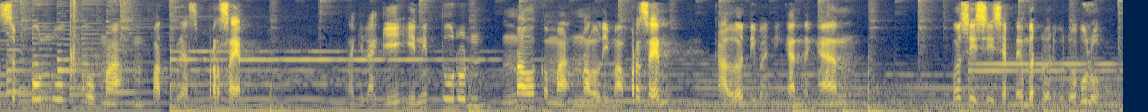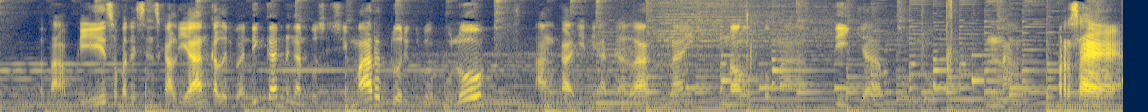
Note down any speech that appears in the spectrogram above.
10,14 persen. Lagi-lagi ini turun 0,05 persen kalau dibandingkan dengan posisi September 2020. Tetapi sobat desin sekalian, kalau dibandingkan dengan posisi Maret 2020, angka ini adalah naik 0,36 persen.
